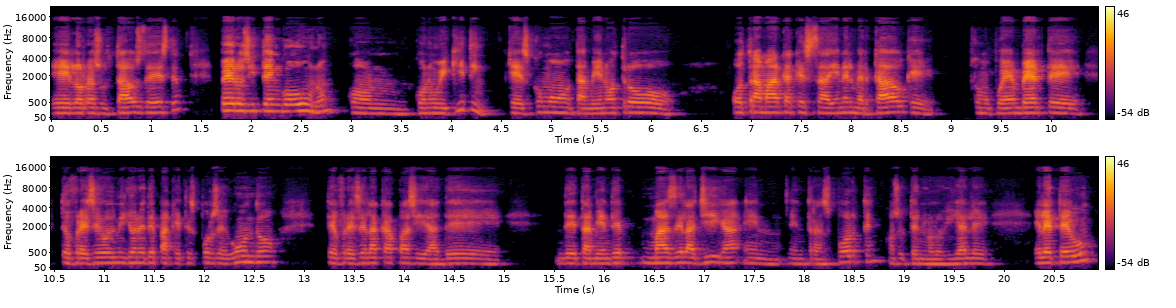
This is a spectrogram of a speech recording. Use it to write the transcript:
eh, los resultados de este, pero sí tengo uno con, con Ubiquiti, que es como también otro, otra marca que está ahí en el mercado, que como pueden ver te, te ofrece 2 millones de paquetes por segundo, te ofrece la capacidad de, de también de más de la giga en, en transporte con su tecnología LTU.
